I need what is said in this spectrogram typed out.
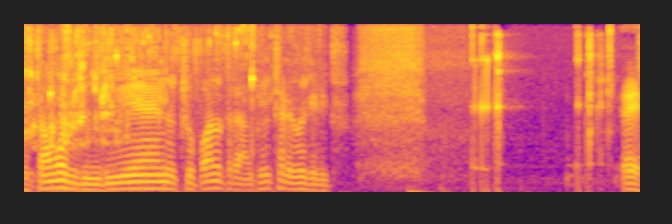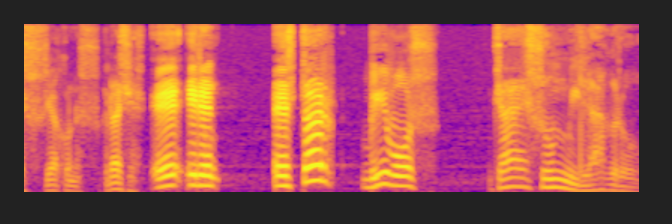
estamos viviendo, chupando tranquilo. Échale dos hielitos. Eso, ya con eso. Gracias. Eh, miren, estar vivos ya es un milagro.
